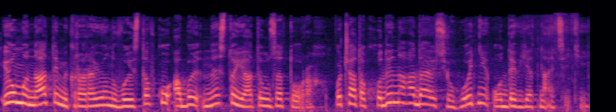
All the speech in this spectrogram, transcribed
і оминати мікрорайон виставку, аби не стояти у заторах. Початок ходи, нагадаю, сьогодні о 19-й.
